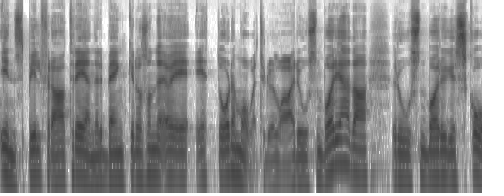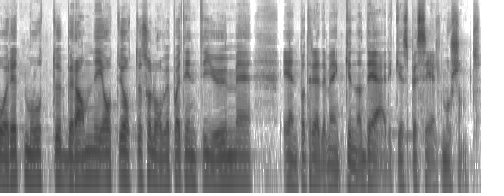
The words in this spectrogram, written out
innspill fra trenerbenker og sånn. Eh, Ett år, det må jeg tro det var Rosenborg, ja. da Rosenborg skåret mot Brann i 88, så lå vi på et intervju med en på tredjebenken. og Det er ikke spesielt morsomt.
